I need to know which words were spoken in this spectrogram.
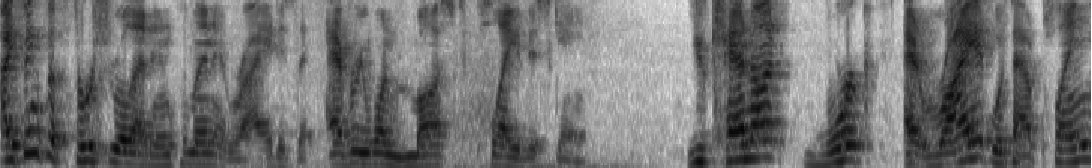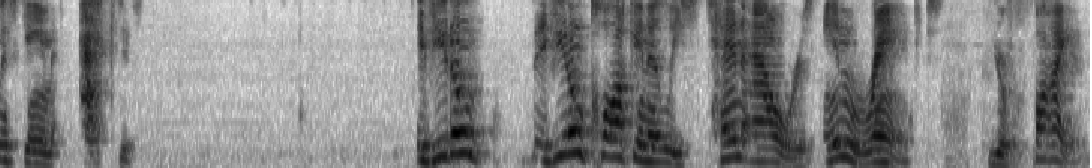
I think the first rule I'd implement at Riot is that everyone must play this game. You cannot work at Riot without playing this game actively. If you don't if you don't clock in at least 10 hours in ranked you're fired.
